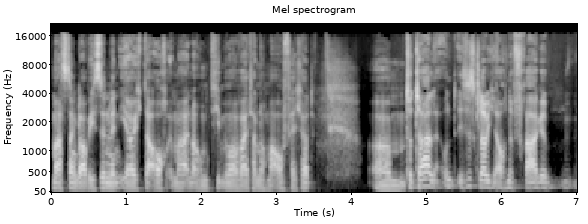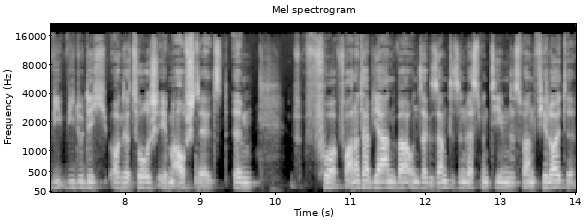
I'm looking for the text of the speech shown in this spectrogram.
macht es dann, glaube ich, Sinn, wenn ihr euch da auch immer in eurem Team immer weiter nochmal auffächert. Ähm Total. Und es ist, glaube ich, auch eine Frage, wie, wie du dich organisatorisch eben aufstellst. Ähm, vor, vor anderthalb Jahren war unser gesamtes Investmentteam, das waren vier Leute.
